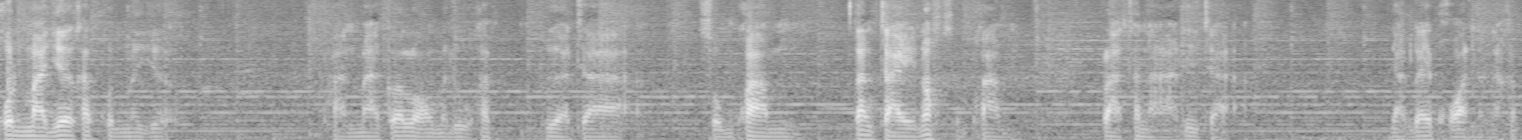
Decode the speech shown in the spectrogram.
คนมาเยอะครับ คนมาเยอะ ผ่านมาก็ลองมาดูครับ เพื่อจะสมความตั้งใจเนาะสมความปรารถนาที่จะอยากได้พรนะครับ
